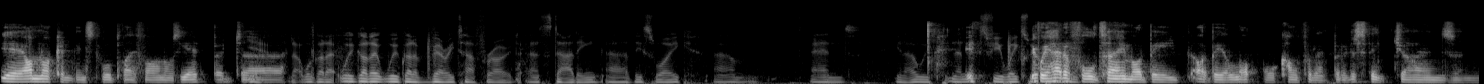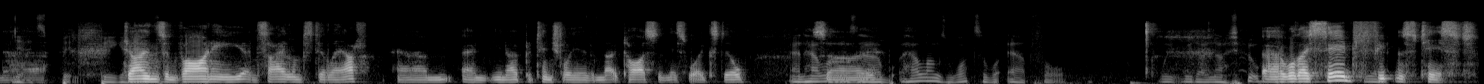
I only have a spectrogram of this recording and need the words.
Yeah, I'm not convinced we'll play finals yet, but uh, yeah, no, we've got a we've got a we've got a very tough road uh, starting uh, this week, um, and you know, in the next if, few weeks. If we had a full team, I'd be I'd be a lot more confident. But I just think Jones and uh, yeah, big, big Jones and Viney and Salem still out, um, and you know potentially even no Tyson this week still. And how so, long's uh, how long's Watts out for? We, we don't know. uh, well, they said yeah. fitness test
